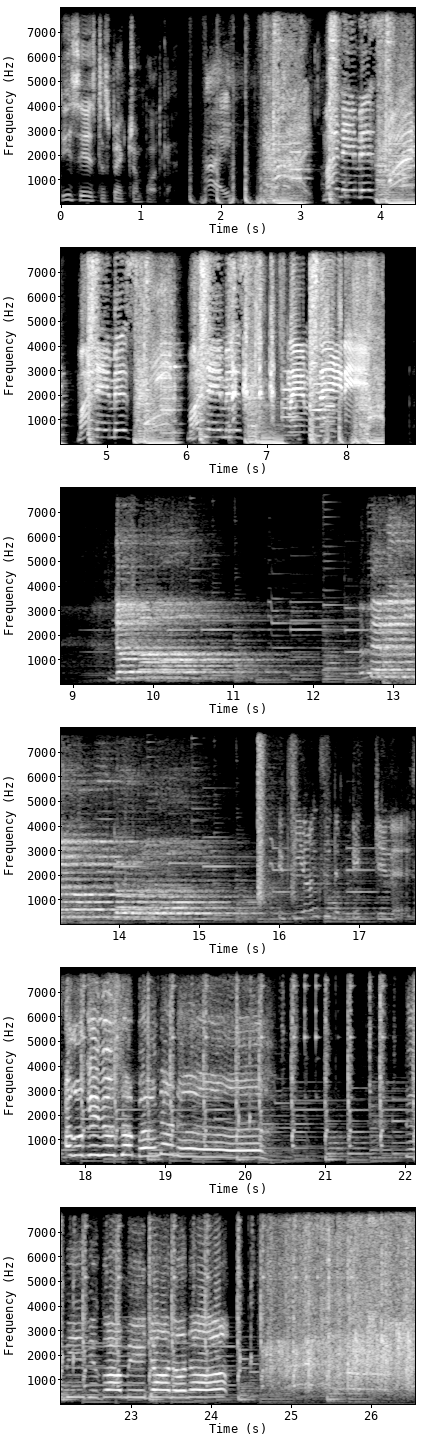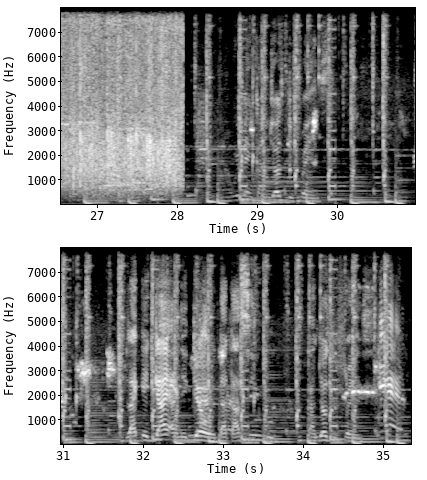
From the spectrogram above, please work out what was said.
This is the Spectrum Podcast. Hi. Hi, my name is what? My name is my name is Slim Sadie. It's young to the beginners. I go give you some banana. Baby, if you got me down on just be friends. Like a guy and a girl that are single can just be friends. Yes,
